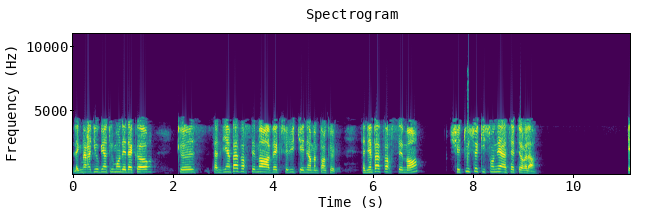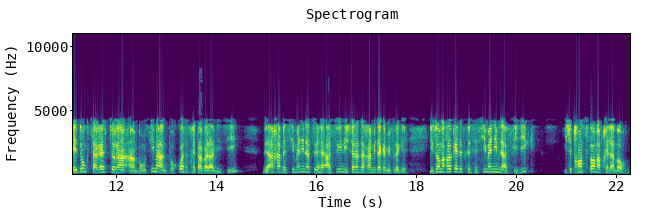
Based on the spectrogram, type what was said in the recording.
L'Egmara dit ou bien tout le monde est d'accord que ça ne vient pas forcément avec celui qui est né en même temps que, ça ne vient pas forcément chez tous ceux qui sont nés à cette heure-là. Et donc ça restera un bon siman. Pourquoi ça ne serait pas valable ici? Ils sont marloquettes, est-ce que ces simanim là physiques, ils se transforment après la mort?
